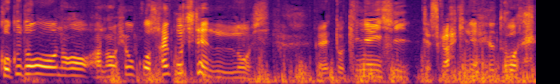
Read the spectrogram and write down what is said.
国道の、あの、標高最高地点の、えっ、と、記念碑ですか？記念碑のところで、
